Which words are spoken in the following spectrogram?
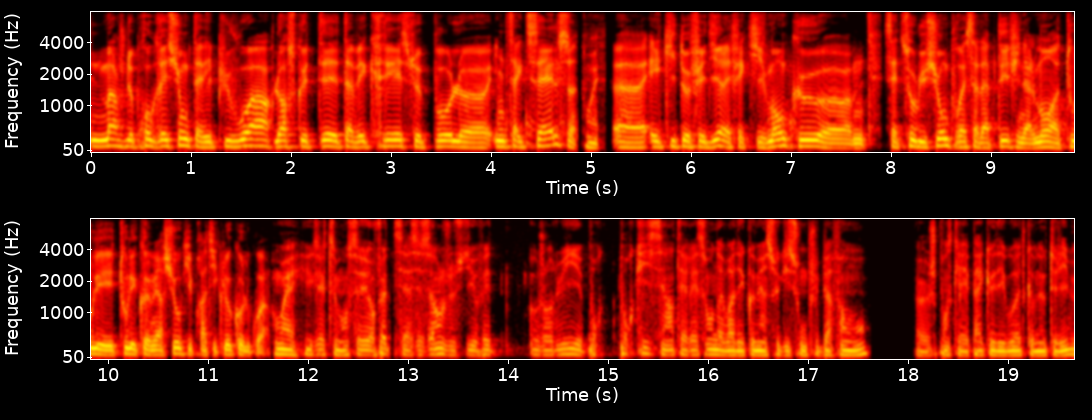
une marge de progression que tu avais pu voir lorsque tu avais créé ce pôle euh, Inside Sales, Ouais. euh, et qui te fait dire effectivement que euh, cette solution pourrait s'adapter finalement à tous les, tous les commerciaux qui pratiquent le call, quoi. Ouais, exactement. C'est en fait c'est assez simple. Je me suis dit au fait aujourd'hui pour pour qui c'est intéressant d'avoir des commerciaux qui sont plus performants? Euh, je pense qu'il n'y avait pas que des boîtes comme Doctolib,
